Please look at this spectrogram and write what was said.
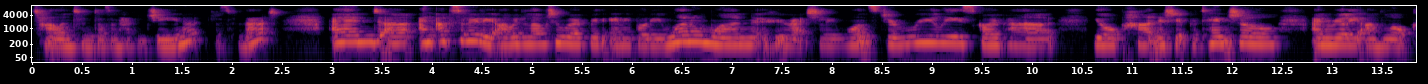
Tarlinton doesn't have a G in it, just for that. And uh, and absolutely, I would love to work with anybody one on one who actually wants to really scope out your partnership potential and really unlock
